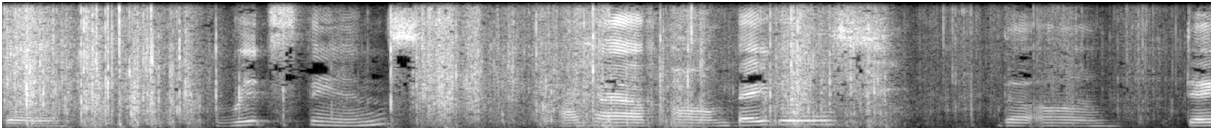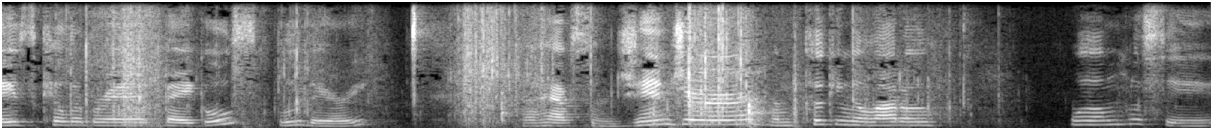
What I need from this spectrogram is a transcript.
the Ritz Thins. I have um, bagels, the um, Dave's Killer Bread bagels, blueberry. I have some ginger. I'm cooking a lot of, well, let's see.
